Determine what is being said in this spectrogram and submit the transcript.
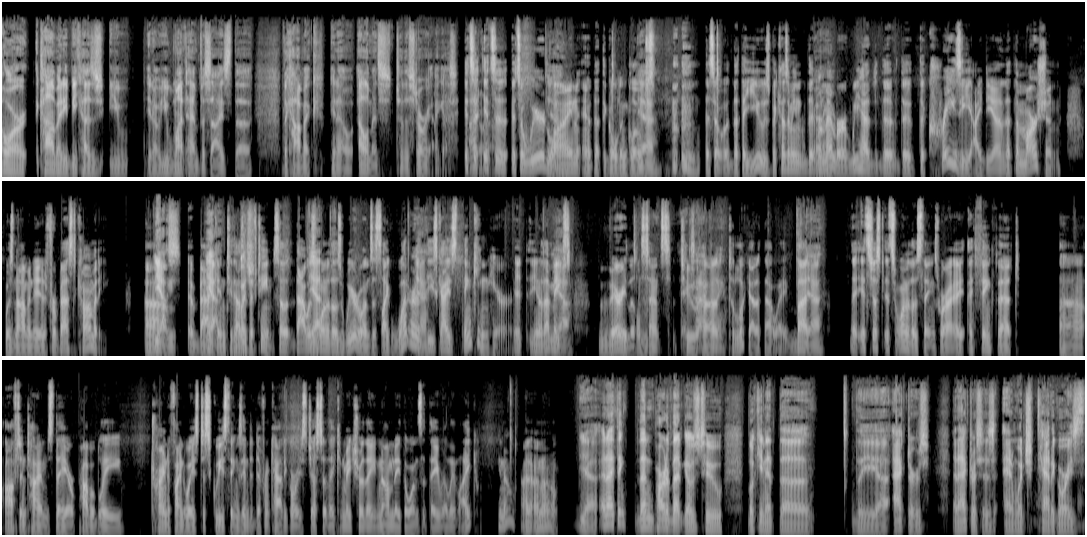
or a comedy because you you know you want to emphasize the the comic you know elements to the story i guess It's I a it's know. a it's a weird Yeah. line uh, that the Golden Globes yeah a, that they use because I mean, the, Yeah. remember we had the, the the crazy idea that The Martian was nominated for best comedy. Um, Yes. uh, back in 2015. so that was one of those weird ones. It's like, what are these guys thinking here? It you know that makes very little sense to Exactly. uh, to look at it that way. But yeah it's just it's one of those things where I, I think that uh, oftentimes they are probably trying to find ways to squeeze things into different categories just so they can make sure they nominate the ones that they really like. You know, I, I don't know. Yeah, and I think then part of that goes to looking at the the uh, actors and actresses and which categories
